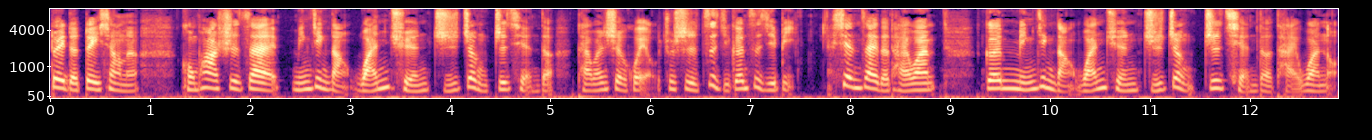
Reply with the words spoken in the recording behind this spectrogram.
对的对象呢，恐怕是在民进党完全执政之前的台湾社会哦，就是自己跟自己比，现在的台湾跟民进党完全执政之前的台湾哦，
